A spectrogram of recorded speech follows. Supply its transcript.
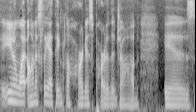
You know what? Honestly, I think the hardest part of the job is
